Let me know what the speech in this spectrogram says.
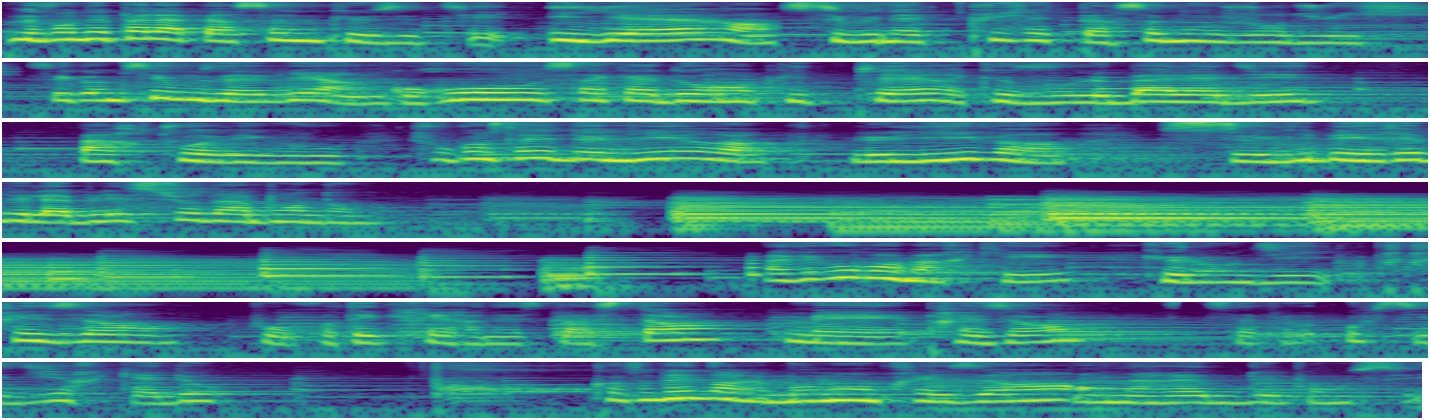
Ne vendez pas la personne que vous étiez hier si vous n'êtes plus cette personne aujourd'hui. C'est comme si vous aviez un gros sac à dos rempli de pierres et que vous le baladiez partout avec vous. Je vous conseille de lire le livre Se libérer de la blessure d'abandon. Avez-vous remarqué que l'on dit présent pour décrire un espace-temps, mais présent, ça veut aussi dire cadeau quand on est dans le moment présent, on arrête de penser.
